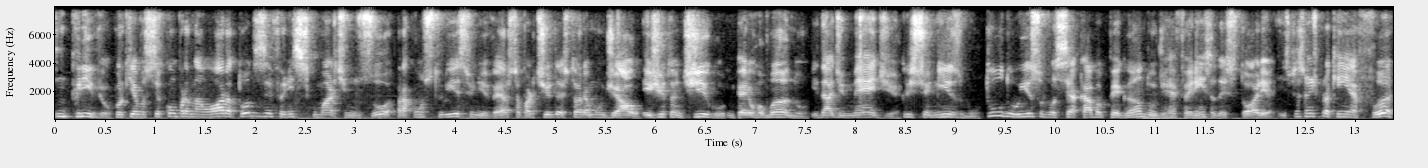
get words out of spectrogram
incrível, porque você compra na hora todas as referências que o Martin usou para construir esse universo a partir da história mundial. Egito Antigo, Império Romano, Idade Média, Cristianismo, tudo isso você acaba pegando de referência da história, especialmente para quem é fã,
